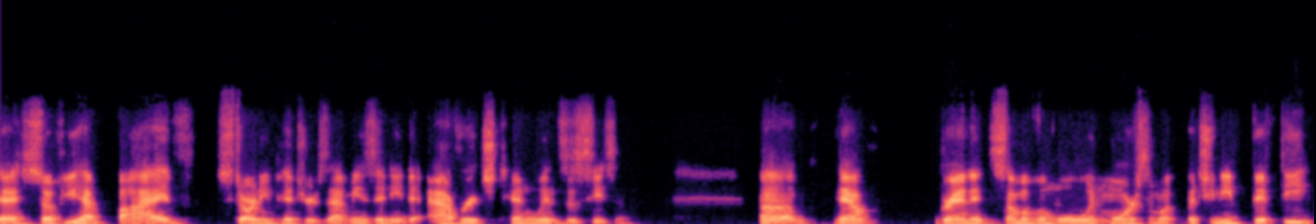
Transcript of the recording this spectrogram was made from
Okay. So if you have five starting pitchers, that means they need to average 10 wins a season. Um, now, granted, some of them will win more, some, but you need 50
